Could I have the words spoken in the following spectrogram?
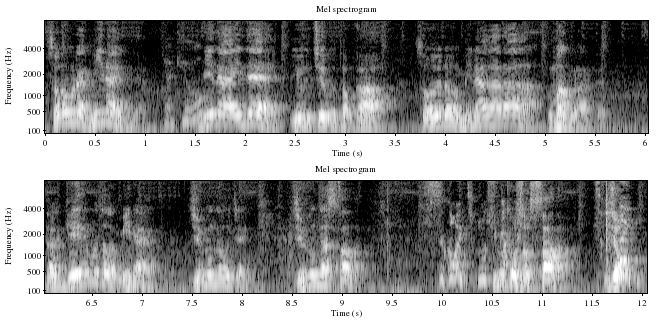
そのぐらい見ないんだよ。野球を？見ないで YouTube とかそういうのを見ながら上手くなってる。だからゲームとか見ないわけ。自分が打ちゃい自分がスターだすごい気持ち君こそスターだ。以上、はい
